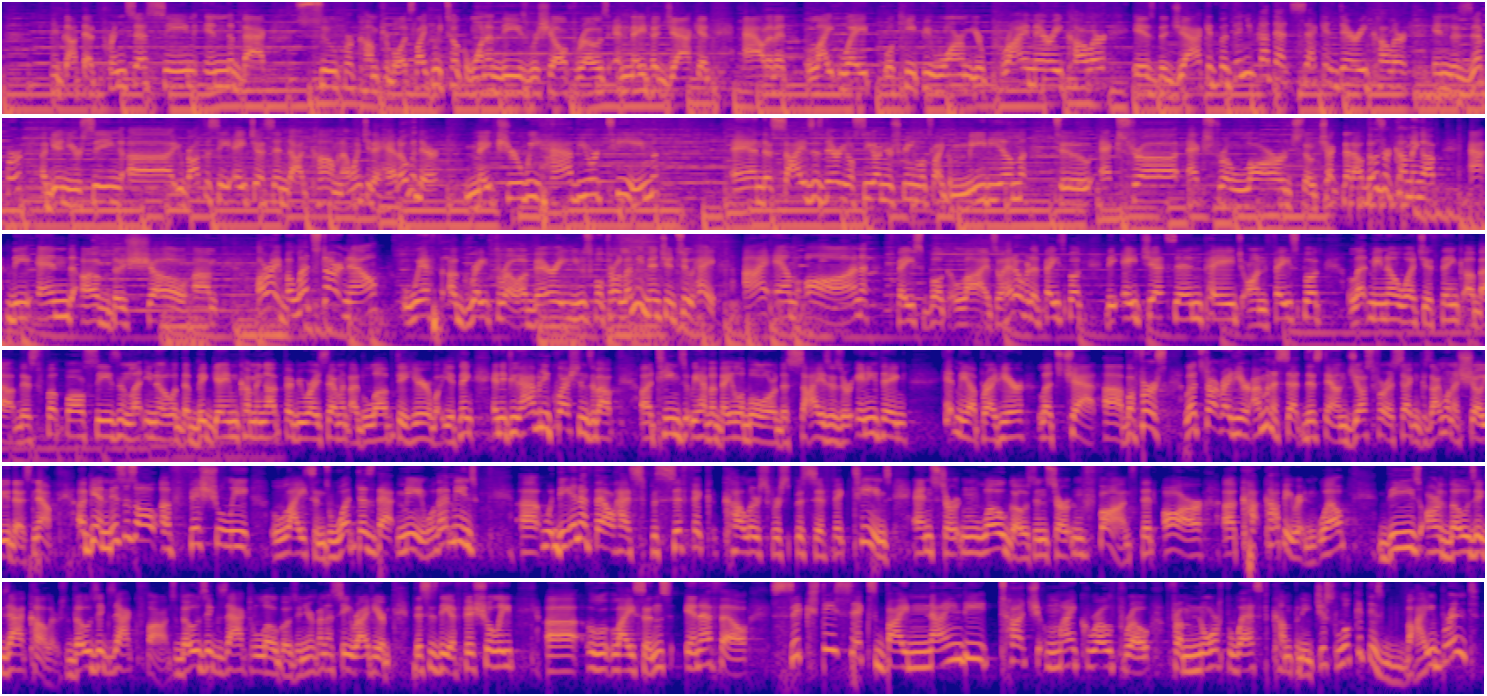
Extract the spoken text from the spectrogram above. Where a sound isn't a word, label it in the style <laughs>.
You've got that princess seam in the back, super comfortable. It's like we took one of these Raschel throws and made a jacket out of it. Lightweight, will keep you warm. Your primary color is the jacket, but then you've got that secondary color in the zipper. Again, you're seeing, uh, you're about to see hsn.com, and I want you to head over there, make sure we have your team and the sizes there you'll see on your screen looks like medium to extra, extra large. So check that out. Those are coming up at the end of the show. Um, all right, but let's start now with a great throw, a very useful throw. Let me mention too, hey, I am on Facebook Live. So head over to Facebook, the HSN page on Facebook. Let me know what you think about this football season. Let you know the big game coming up February 7th. I'd love to hear what you think. And if you have any questions about uh, teams that we have available or the sizes or anything, hit me up right here. Let's chat. Uh, but first, let's start right here. I'm gonna set this down just for a second because I wanna show you this. Now, again, this is all officially licensed. What does that mean? Well, that means uh, the NFL has specific colors for specific teams and certain logos and certain fonts that are uh, co copywritten. Well, these are those exact colors, those exact fonts, those exact logos. And you're going to see right here, this is the officially uh, licensed NFL 66 by 90 touch micro throw from Northwest Company. Just look at this vibrant,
